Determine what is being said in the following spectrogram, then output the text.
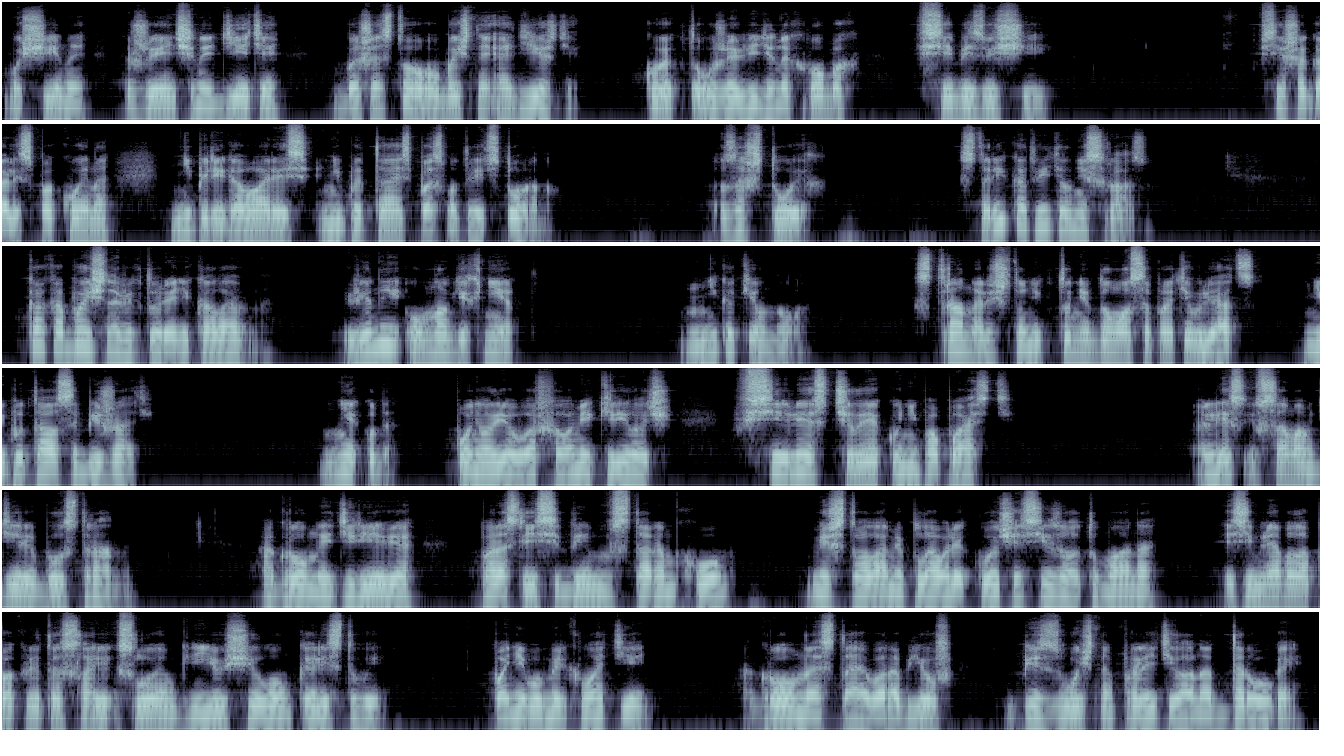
Мужчины, женщины, дети, большинство в обычной одежде, кое-кто уже в виденных робах, все без вещей. Все шагали спокойно, не переговариваясь, не пытаясь посмотреть в сторону. За что их? Старик ответил не сразу. Как обычно, Виктория Николаевна, вины у многих нет. Ника кивнула. Странно ли, что никто не думал сопротивляться, не пытался бежать? Некуда, понял ее Варфоломей Кириллович. Все лес человеку не попасть. Лес и в самом деле был странным. Огромные деревья поросли седым старым мхом, меж стволами плавали клочья сизого тумана, земля была покрыта слоем гниющей ломкой листвы. По небу мелькнула тень. Огромная стая воробьев беззвучно пролетела над дорогой.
